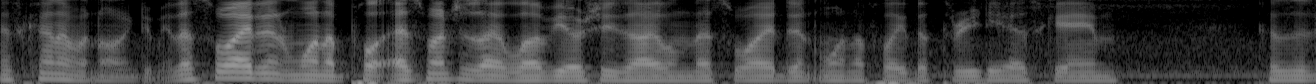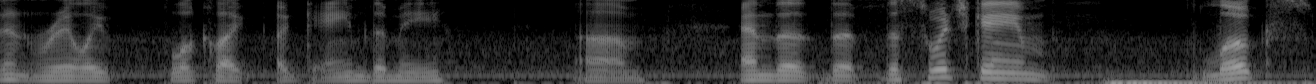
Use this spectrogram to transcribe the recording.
It's kind of annoying to me. That's why I didn't want to play as much as I love Yoshi's Island. That's why I didn't want to play the 3DS game because it didn't really look like a game to me. Um, and the, the the Switch game looks.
